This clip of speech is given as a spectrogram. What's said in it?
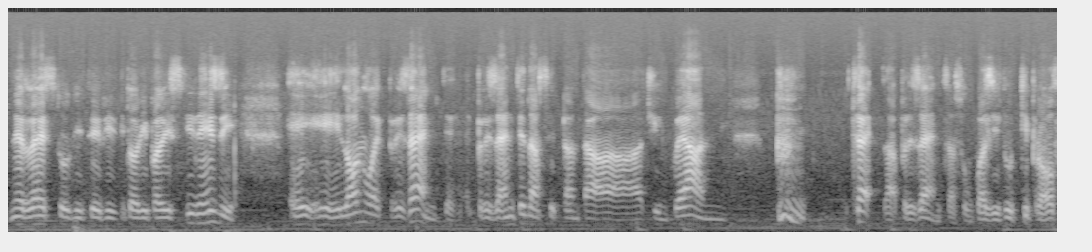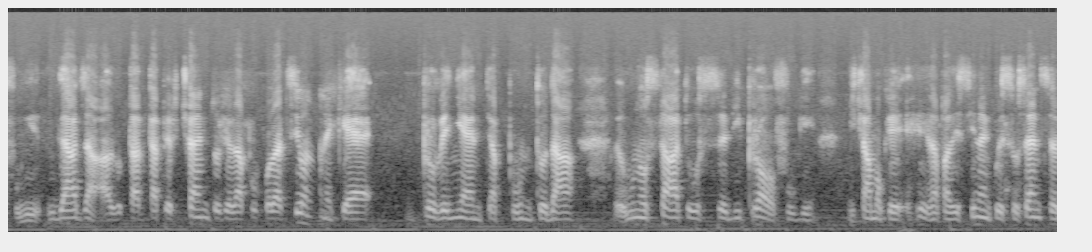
nel resto dei territori palestinesi, e, e l'ONU è presente, è presente da 75 anni. c'è la presenza, sono quasi tutti profughi, Gaza ha l'80% della popolazione che è proveniente appunto da eh, uno status di profughi. Diciamo che eh, la Palestina in questo senso è,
